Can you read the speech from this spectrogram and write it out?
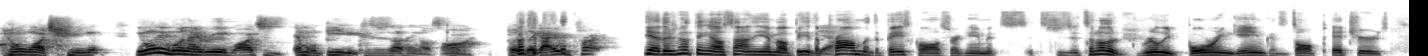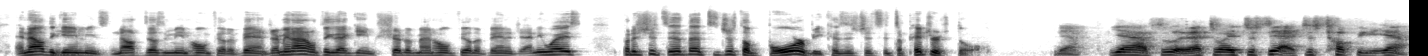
I don't watch any. The only one I really watch is MLB because there's nothing else on. But, but like the, I. Yeah, there's nothing else on the MLB. The yeah. problem with the baseball All Star game, it's it's just, it's another really boring game because it's all pitchers, and now the game mm-hmm. means nothing. Doesn't mean home field advantage. I mean, I don't think that game should have meant home field advantage anyways. But it's just that's just a bore because it's just it's a pitcher's duel. Yeah, yeah, absolutely. That's why it's just yeah, it's just tough to get yeah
